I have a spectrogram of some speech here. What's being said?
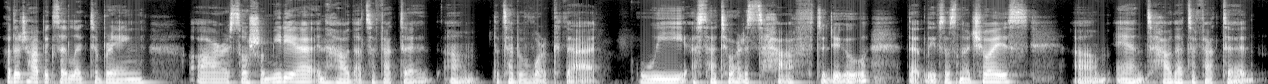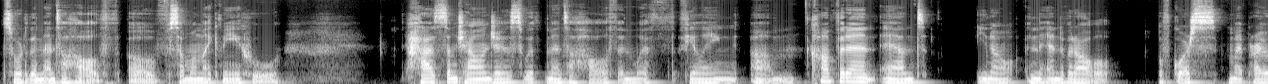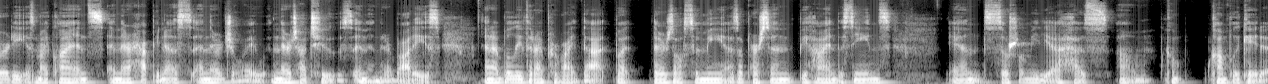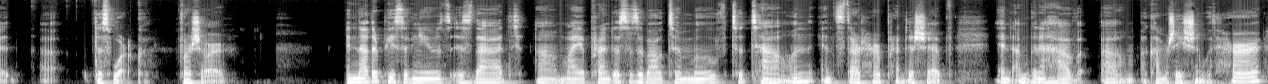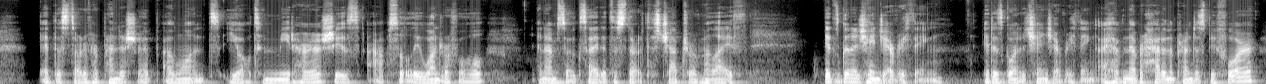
Other topics I'd like to bring are social media and how that's affected um, the type of work that we as tattoo artists have to do that leaves us no choice um, and how that's affected sort of the mental health of someone like me who has some challenges with mental health and with feeling um, confident. And, you know, in the end of it all, of course, my priority is my clients and their happiness and their joy and their tattoos and in their bodies. And I believe that I provide that. But there's also me as a person behind the scenes, and social media has um, com- complicated uh, this work for sure Another piece of news is that um, my apprentice is about to move to town and start her apprenticeship. And I'm going to have um, a conversation with her at the start of her apprenticeship. I want you all to meet her. She's absolutely wonderful. And I'm so excited to start this chapter of my life. It's going to change everything. It is going to change everything. I have never had an apprentice before.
